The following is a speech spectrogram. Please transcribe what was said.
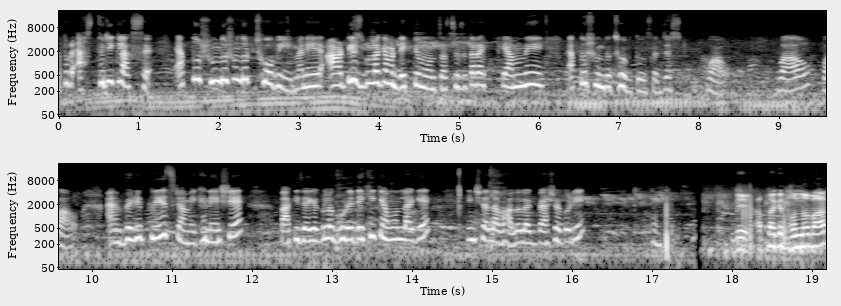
এতটা অ্যাস্থেটিক লাগছে। এত সুন্দর সুন্দর ছবি মানে আর্টিস্টগুলোকে আমার দেখতে মন চাচ্ছে যে তারা কেমনে এত সুন্দর ছবি তুলছে। Just wow wow wow I am very pleased আমি এখানে এসে বাকি জায়গাগুলো ঘুরে দেখি কেমন লাগে। ইনশাল্লাহ ভালো লাগবে আশা করি। থ্যাংক ইউ জি, আপনাকে ধন্যবাদ।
